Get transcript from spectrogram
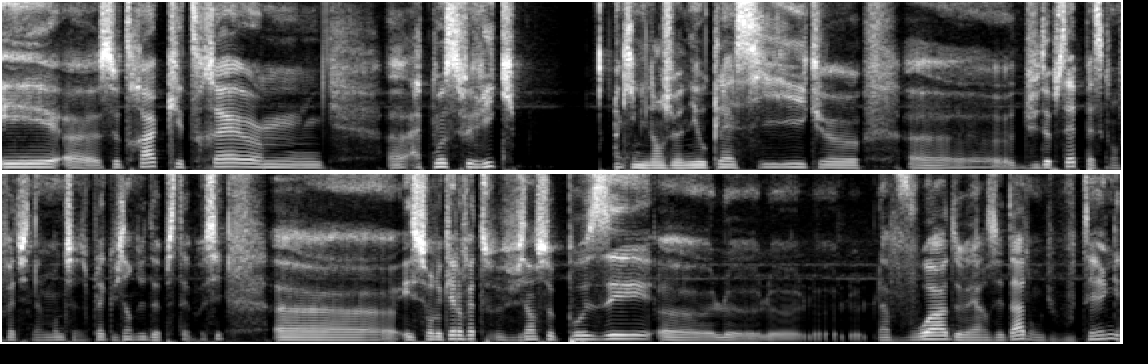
Et ce track est très atmosphérique qui mélange néoclassique, euh, euh, du dubstep, parce qu'en fait finalement James Blake vient du dubstep aussi, euh, et sur lequel en fait vient se poser le, le- le- la voix de RZA, donc du Wu-Tang,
